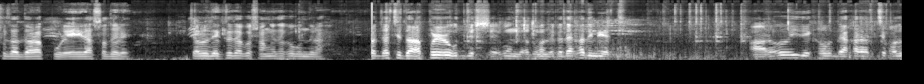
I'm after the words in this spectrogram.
সোজা দরাকপুরে এই রাস্তা ধরে। চলো দেখতে থাকো, সঙ্গে থাকো বন্ধুরা। যাচ্ছি দরাকপুরের উদ্দেশ্যে। বন্ধুরা, তোমাদেরকে দেখাতে নিয়ে যাচ্ছি। আর ওই দেখো, দেখা যাচ্ছে কত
